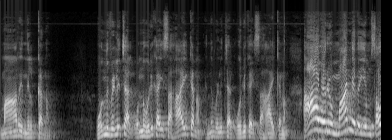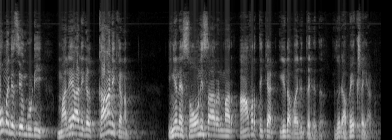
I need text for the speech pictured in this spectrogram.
മാറി നിൽക്കണം. ഒന്ന് വിളിച്ചാൽ ഒന്ന് ഒരു കൈ സഹായിക്കണം എന്ന് വിളിച്ചാൽ ഒരു കൈ സഹായിക്കണം. ആ ഒരു മാന്യതയും സൗമനസ്യവും കൂടി മലയാളികൾ കാണിക്കണം. ഇങ്ങനെ സോണി സാറന്മാർ ആവർത്തിക്കാൻ ഇട വരുത്തരുത് ഇതൊരു അപേക്ഷയാണ്.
